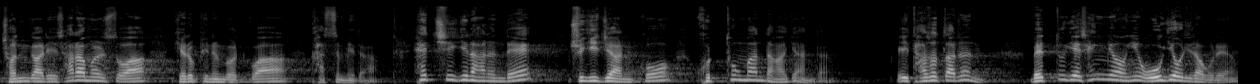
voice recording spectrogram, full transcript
전갈이 사람을 쏘아 괴롭히는 것과 같습니다. 해치긴 하는데 죽이지 않고 고통만 당하게 한다. 이 다섯 달은 메뚜기의 생명이 5개월이라고 그래요.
